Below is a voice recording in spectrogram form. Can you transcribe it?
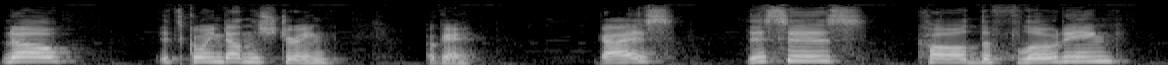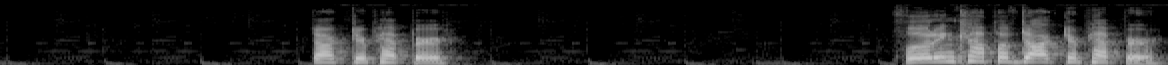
No, it's going down the string. Okay, guys, this is called the floating Dr. Pepper. Floating cup of Dr. Pepper.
